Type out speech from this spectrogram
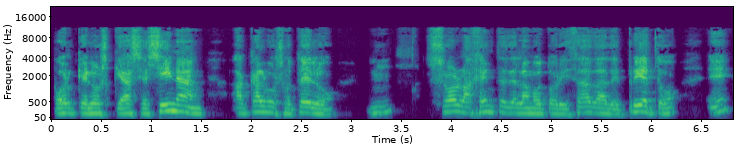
porque los que asesinan a Calvo Sotelo son la gente de la motorizada de Prieto, eh,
